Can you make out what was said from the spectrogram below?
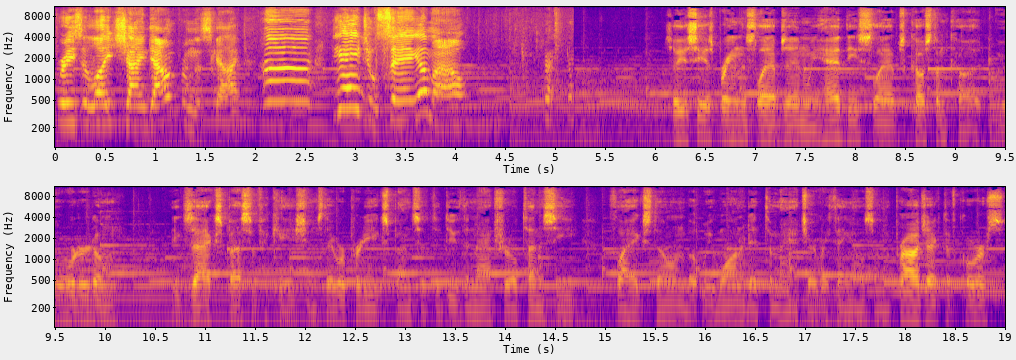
Raise the light, shine down from the sky. Ah, the angels sing, I'm out. so you see us bringing the slabs in. We had these slabs custom cut. We ordered them exact specifications. They were pretty expensive to do the natural Tennessee flagstone, but we wanted it to match everything else on the project, of course.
